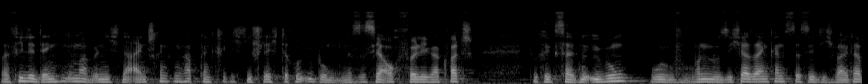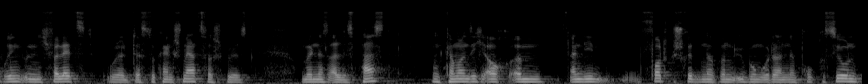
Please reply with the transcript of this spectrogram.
Weil viele denken immer, wenn ich eine Einschränkung habe, dann kriege ich die schlechtere Übung. Und das ist ja auch völliger Quatsch. Du kriegst halt eine Übung, wovon du sicher sein kannst, dass sie dich weiterbringt und nicht verletzt oder dass du keinen Schmerz verspürst. Und wenn das alles passt, dann kann man sich auch ähm, an die fortgeschritteneren Übungen oder eine Progression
